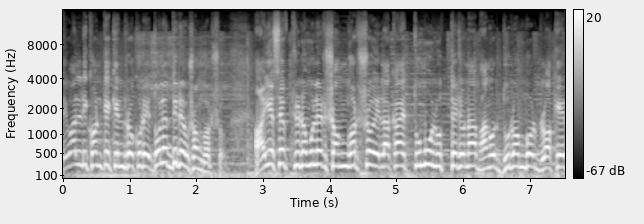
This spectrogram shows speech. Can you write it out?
দেওয়াল লিখনকে কেন্দ্র করে দোলের দিনেও সংঘর্ষ। আইএসএফ তৃণমূলের সংঘর্ষ এলাকায় তুমুল উত্তেজনা, ভাঙর দু নম্বর ব্লকের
